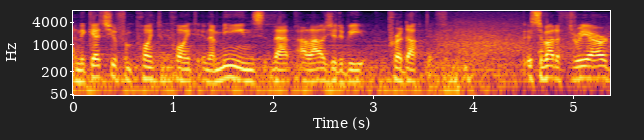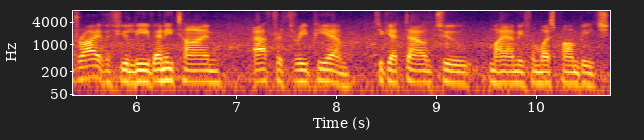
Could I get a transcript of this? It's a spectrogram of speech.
and it gets you from point to point in a means that allows you to be productive. It's about a three hour drive if you leave any time after 3 p.m. to get down to Miami from West Palm Beach.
